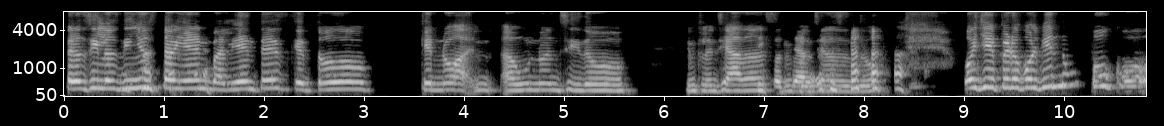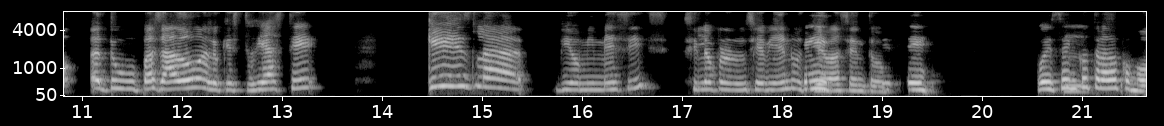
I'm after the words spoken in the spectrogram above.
pero, si los niños están bien valientes, que todo que no aún no han sido influenciadas, ¿no? Oye, pero volviendo un poco a tu pasado, a lo que estudiaste, ¿qué es la biomimesis? ¿Si lo pronuncié bien o lleva acento? Sí, Pues he mm. encontrado como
